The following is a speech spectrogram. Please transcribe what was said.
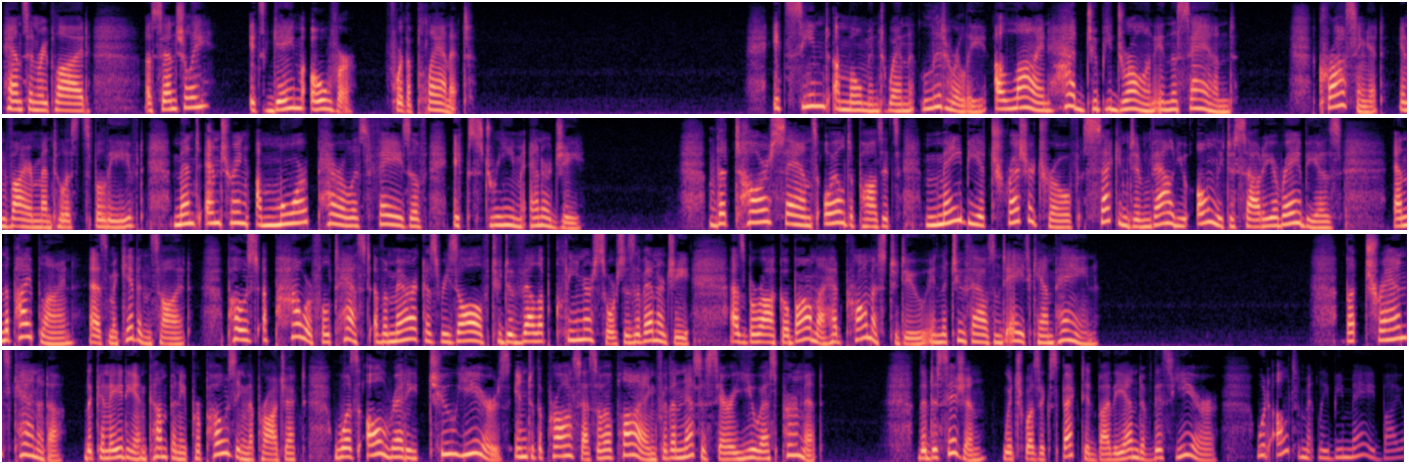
Hansen replied, Essentially, it's game over for the planet. It seemed a moment when, literally, a line had to be drawn in the sand. Crossing it, environmentalists believed, meant entering a more perilous phase of extreme energy. The tar sands oil deposits may be a treasure trove second in value only to Saudi Arabia's and the pipeline, as McKibben saw it, posed a powerful test of America's resolve to develop cleaner sources of energy, as Barack Obama had promised to do in the 2008 campaign. But TransCanada, the Canadian company proposing the project, was already two years into the process of applying for the necessary U.S. permit. The decision, which was expected by the end of this year, would ultimately be made by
